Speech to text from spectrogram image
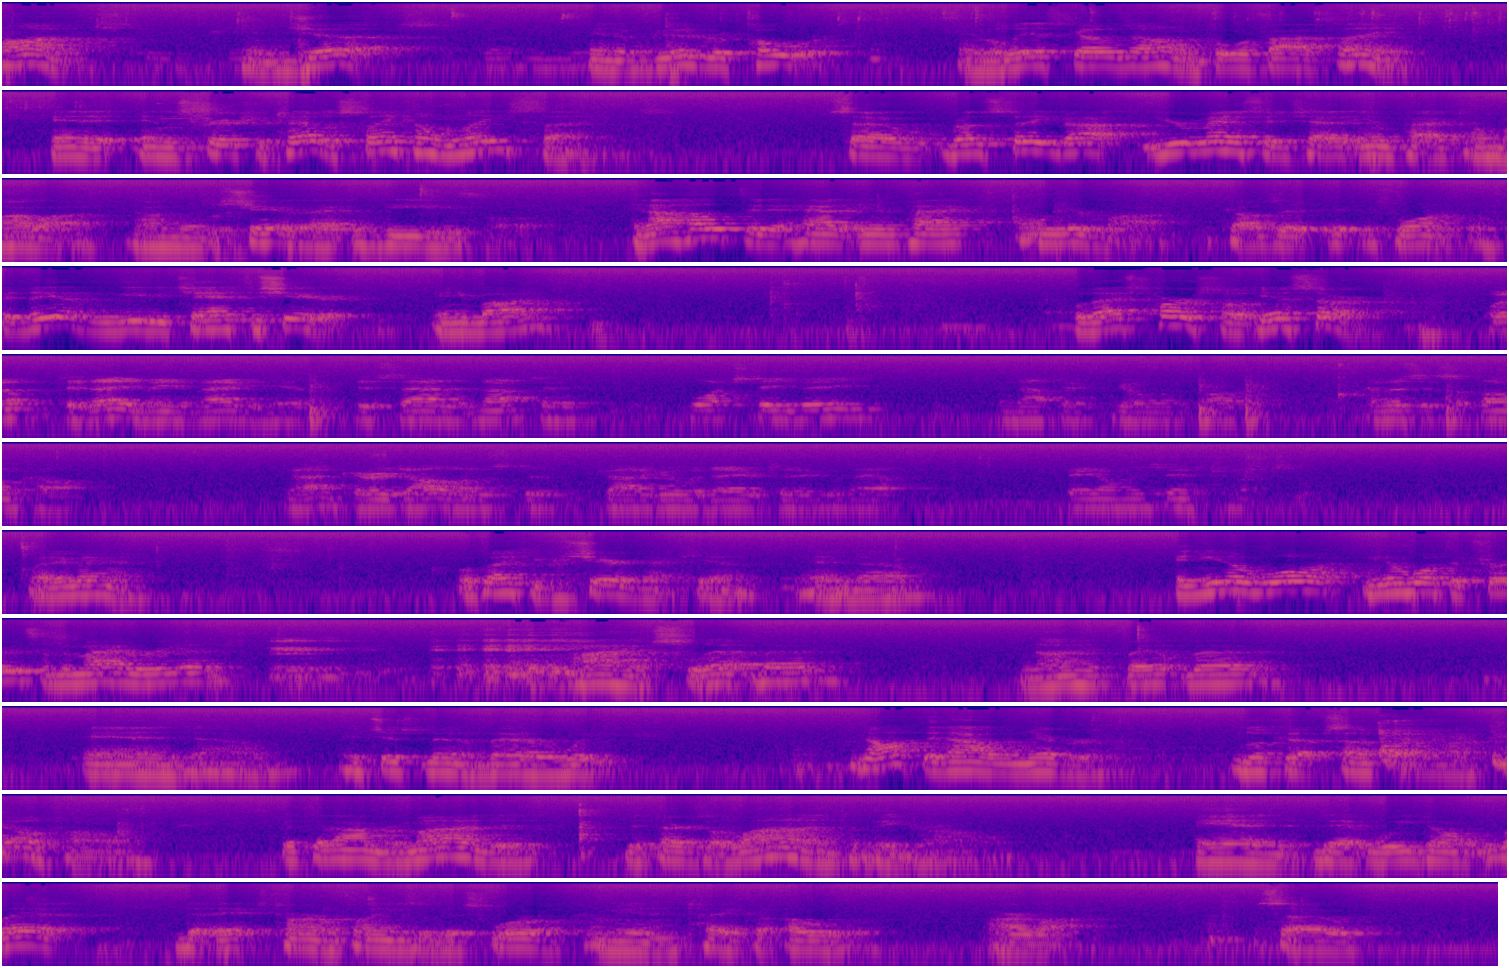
honest and just and of good report. And the list goes on, four or five things. And it, and the scripture tells us, think on these things. So, Brother Steve, I, your message had an impact on my life. I'm going to share that with you. And I hope that it had an impact on your life because it, it was wonderful. If it did, I'm going to give you a chance to share it. Anybody? Well, that's personal. Yes, sir. Well, today me and Maggie have decided not to watch TV and not to go in the park unless it's a phone call. And I encourage all of us to try to go a day or two without being on these instruments. Amen. Well, thank you for sharing that, Ken. And uh, and you know what? You know what the truth of the matter is? I have slept better, and I have felt better, and um, it's just been a better week. Not that I will never look up something on my telephone, but that I'm reminded that there's a line to be drawn and that we don't let the external things of this world come in and take over our life. So,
